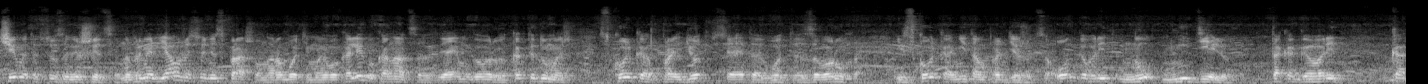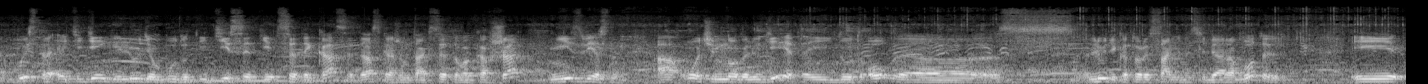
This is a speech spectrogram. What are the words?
чем это все завершится? Например, я уже сегодня спрашивал на работе моего коллегу канадца, я ему говорю, как ты думаешь, сколько пройдет вся эта вот заваруха и сколько они там продержатся? Он говорит, ну, неделю, так как говорит, как быстро эти деньги людям будут идти с, эти, с этой кассы, да, скажем так, с этого ковша, неизвестно. А очень много людей это идут э, люди, которые сами на себя работают, и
